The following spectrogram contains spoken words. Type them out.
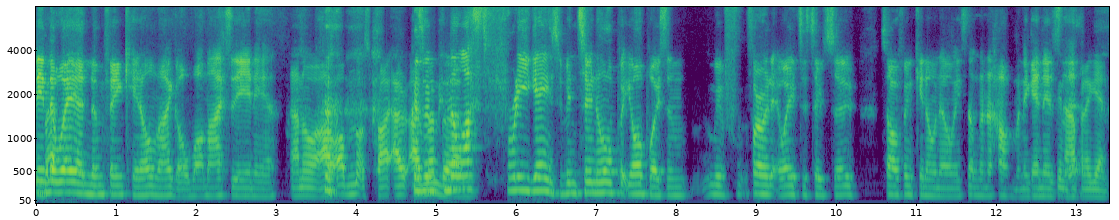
being I in the way and I'm thinking, oh my god, what am I seeing here? I know. I, I'm not surprised. I, I Because in the um, last three games, we've been 2 0 up at your place and we've thrown it away to 2 2. So I'm thinking, oh no, it's not going to happen again, is it's gonna it? happen again.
